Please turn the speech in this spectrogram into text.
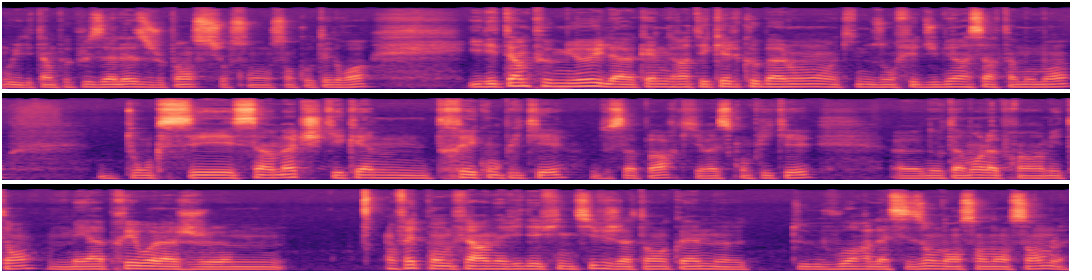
où il était un peu plus à l'aise, je pense, sur son, son, côté droit. Il était un peu mieux, il a quand même gratté quelques ballons qui nous ont fait du bien à certains moments. Donc c'est un match qui est quand même très compliqué de sa part, qui reste compliqué. Euh, notamment la première mi-temps. Mais après, voilà, je... en fait, pour me faire un avis définitif, j'attends quand même euh, de voir la saison dans son ensemble.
